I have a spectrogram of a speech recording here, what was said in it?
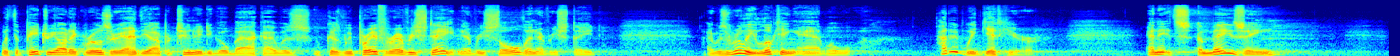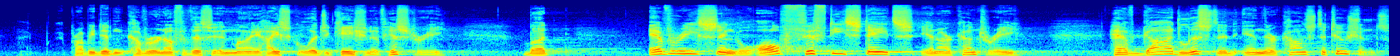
With the Patriotic Rosary, I had the opportunity to go back. I was, because we pray for every state and every soul in every state. I was really looking at, well, how did we get here? And it's amazing I probably didn't cover enough of this in my high school education of history, but every single, all 50 states in our country have God listed in their constitutions.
